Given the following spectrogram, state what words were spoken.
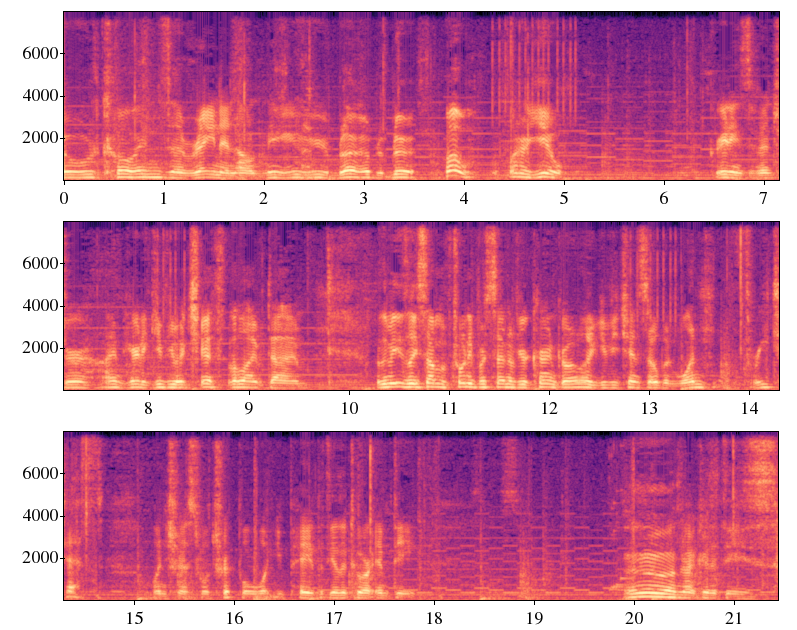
Gold coins are raining on me. Blah, blah, blah. Whoa! What are you? Greetings, adventurer. I am here to give you a chance of a lifetime. For the measly sum of 20% of your current gold, I give you a chance to open one of three chests. One chest will triple what you paid, but the other two are empty. Oh, I'm not good at these.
